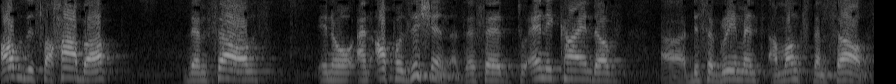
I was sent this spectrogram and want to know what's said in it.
of the Sahaba themselves, you know, an opposition, as I said, to any kind of uh, disagreement amongst themselves.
